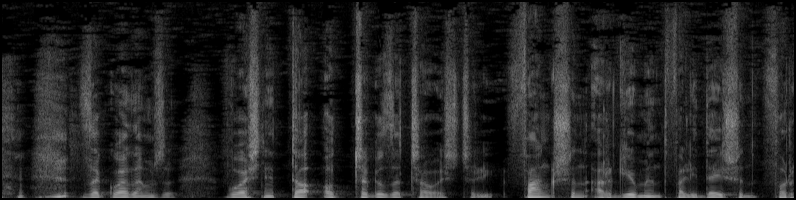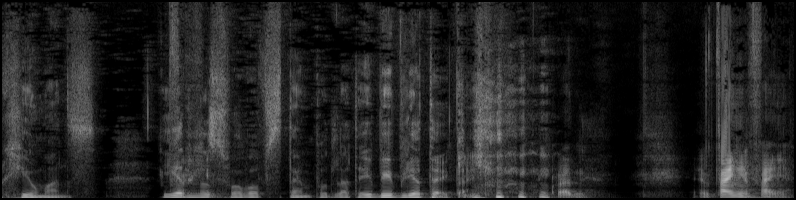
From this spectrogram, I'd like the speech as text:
Zakładam, że właśnie to, od czego zacząłeś, czyli Function Argument Validation for Humans. Jedno słowo wstępu dla tej biblioteki. Tak, dokładnie. Fajnie, fajnie.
